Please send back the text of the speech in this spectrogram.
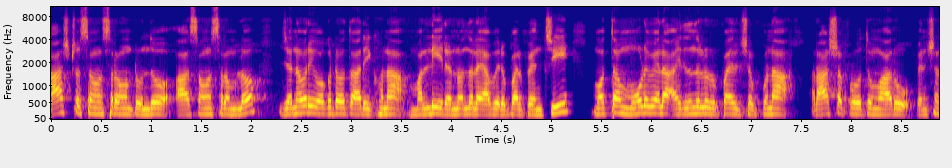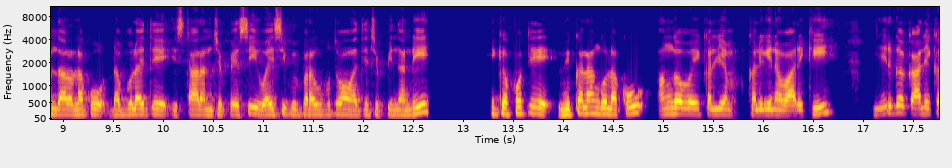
లాస్ట్ సంవత్సరం ఉంటుందో ఆ సంవత్సరంలో జనవరి ఒకటో తారీఖున మళ్ళీ రెండు వందల యాభై రూపాయలు పెంచి మొత్తం మూడు వేల ఐదు వందల రూపాయల చొప్పున రాష్ట్ర ప్రభుత్వం వారు పెన్షన్దారులకు డబ్బులైతే ఇస్తారని చెప్పేసి వైసీపీ ప్రభుత్వం అయితే చెప్పిందండి. ఇకపోతే వికలాంగులకు అంగవైకల్యం కలిగిన వారికి దీర్ఘకాలిక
